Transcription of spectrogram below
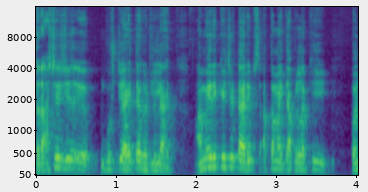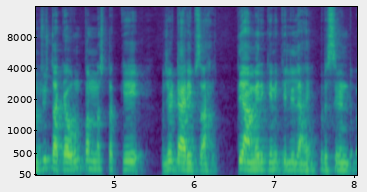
तर असे जे गोष्टी आहेत त्या घडलेल्या आहेत. अमेरिकेचे टॅरिफ्स आता माहिती आपल्याला की पंचवीस टक्क्यावरून पन्नास टक्के जे टॅरिफ्स आहे ते अमेरिकेने केलेले आहे. प्रेसिडेंट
